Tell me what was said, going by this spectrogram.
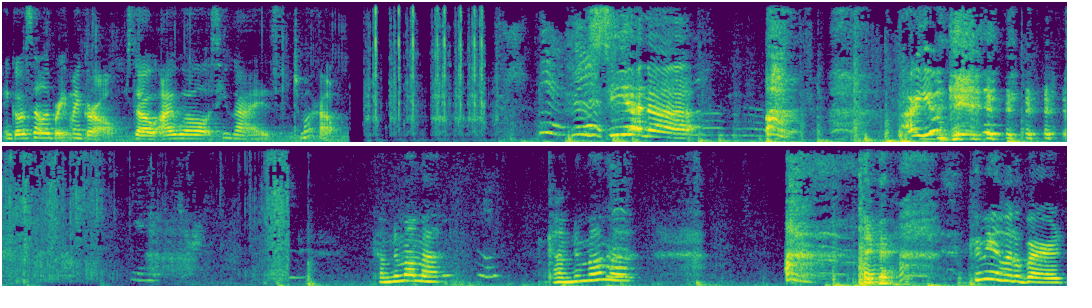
and go celebrate my girl. So I will see you guys tomorrow. Sienna! Oh, are you kidding? Come to mama. Come to mama. Come here, little bird.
